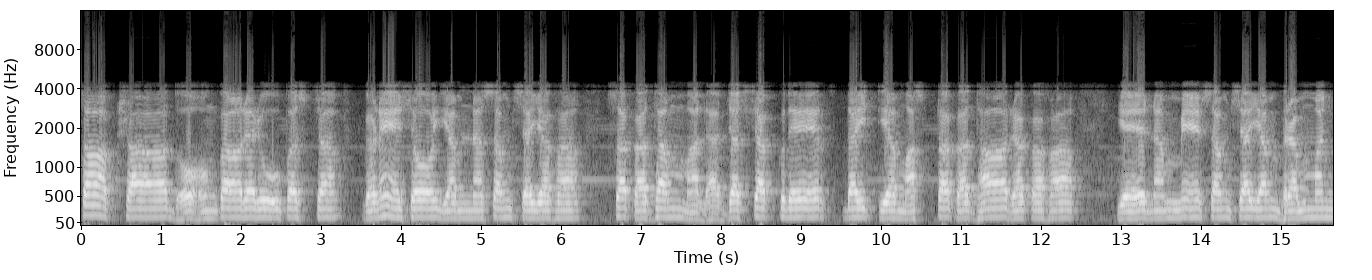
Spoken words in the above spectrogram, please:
साक्षादोङ्काररूपश्च गणेशोऽयं न संशयः। स कथं मलजशक्तेर्दैत्यमस्तकधारकः येन मे संशयं ब्रह्मं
